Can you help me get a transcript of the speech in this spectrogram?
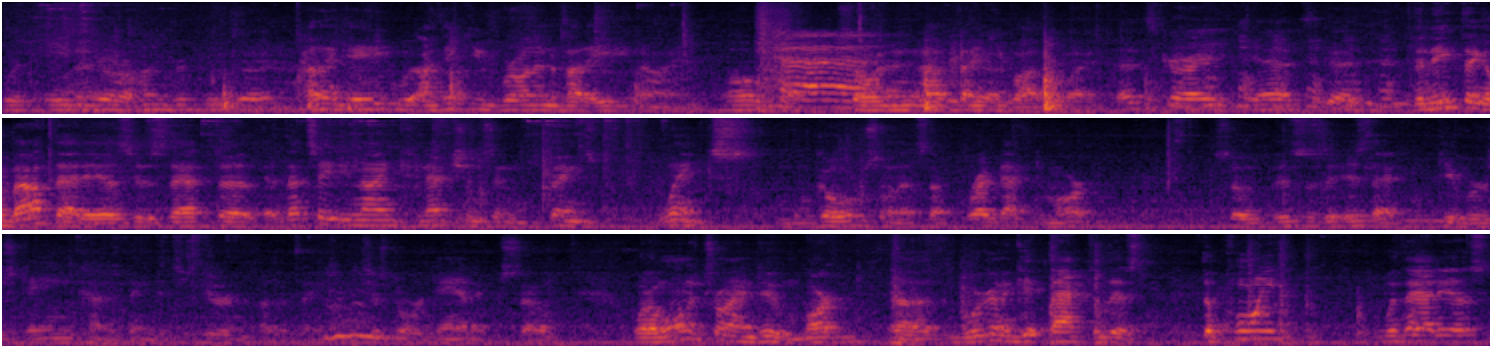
Would 80 or 100 be good? I think 80, I think you've brought in about 89. Okay. So, and, thank you, by the way. That's great. Yeah, it's good. The neat thing about that is, is that uh, that's 89 connections and things, links. We'll go over some of that stuff right back to Martin. So this is, is that giver's gain kind of thing that you hear in other things, it's just organic. So what I want to try and do, Martin, uh, we're going to get back to this. The point with that is,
